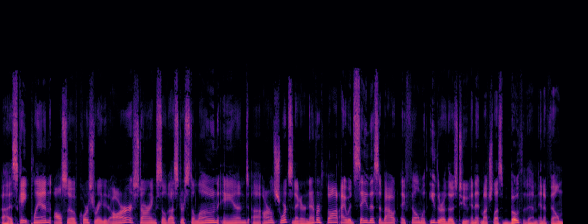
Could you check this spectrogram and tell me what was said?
Uh, Escape Plan, also, of course, rated R, starring Sylvester Stallone and uh, Arnold Schwarzenegger. Never thought I would say this about a film with either of those two in it, much less both of them in a film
